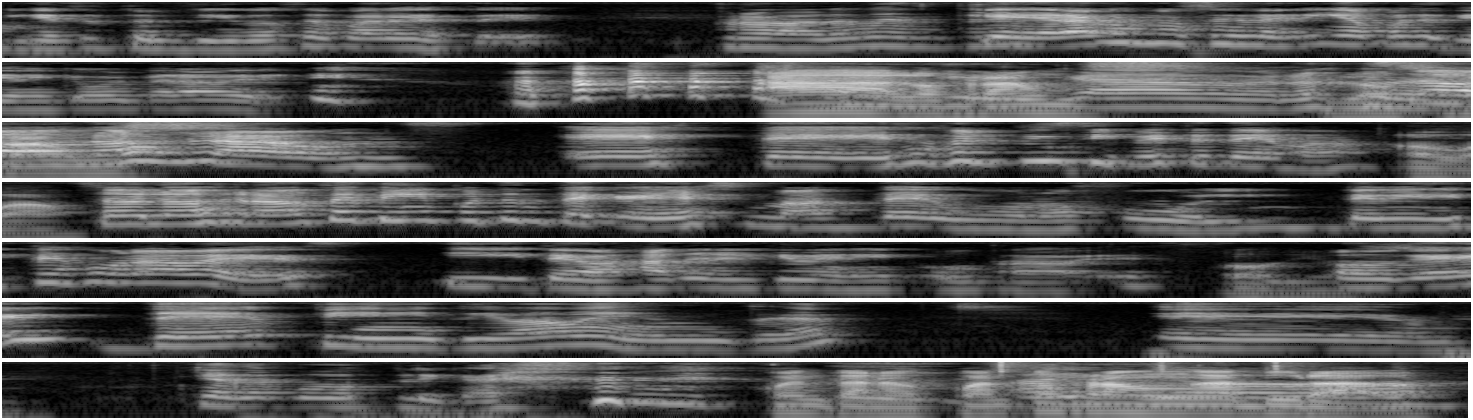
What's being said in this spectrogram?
y que se te olvidó, se parece, Probablemente. que era cuando se venía, pues se tienen que volver a ver. Ah, los rounds. Los so, rounds. los rounds. Este, ese fue el principio de este tema. Oh, wow. So, los rounds es bien importante que es más de uno, full. Te viniste una vez y te vas a tener que venir otra vez. Oh, Dios. ¿Ok? Definitivamente. Eh, ¿Qué te puedo explicar? Cuéntanos, ¿cuántos Ay, rounds Dios. has durado?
